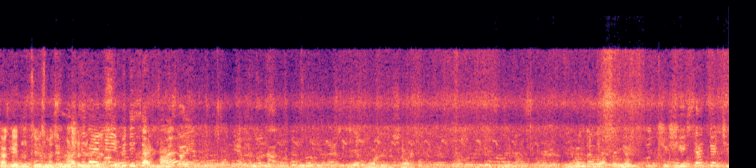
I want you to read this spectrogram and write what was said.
Так, що? Я йду це від маш- машини віднесу. 50 має? На 50. Чи 65 чи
